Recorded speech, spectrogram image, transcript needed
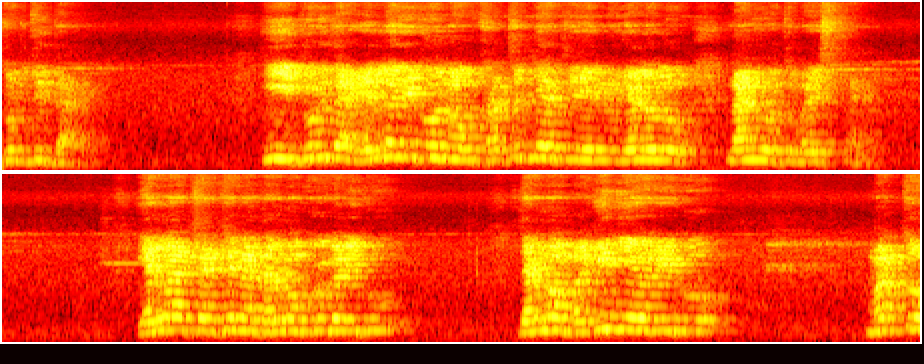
ದುಡಿದಿದ್ದಾರೆ. ಈ ದುಡಿದ ಎಲ್ಲರಿಗೂ ನಾವು ಕೃತಜ್ಞತೆಯನ್ನು ಹೇಳಲು ನಾನು ಇವತ್ತು ಬಯಸ್ತೇನೆ. ಎಲ್ಲ ಚರ್ಚಿನ ಧರ್ಮಗುರುಗಳಿಗೂ ಧರ್ಮ ಭಗಿನಿಯವರಿಗೂ ಮತ್ತು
